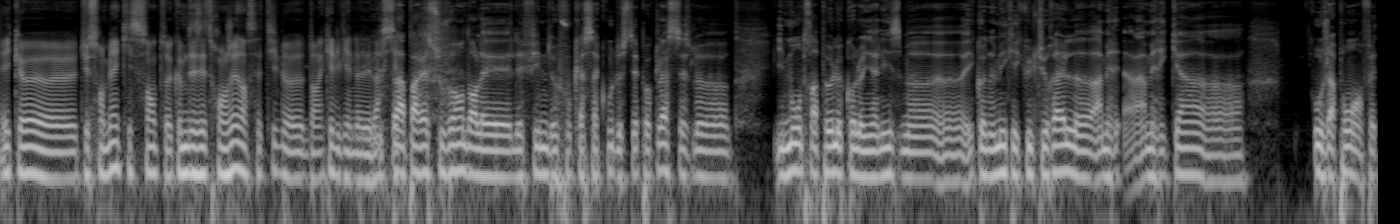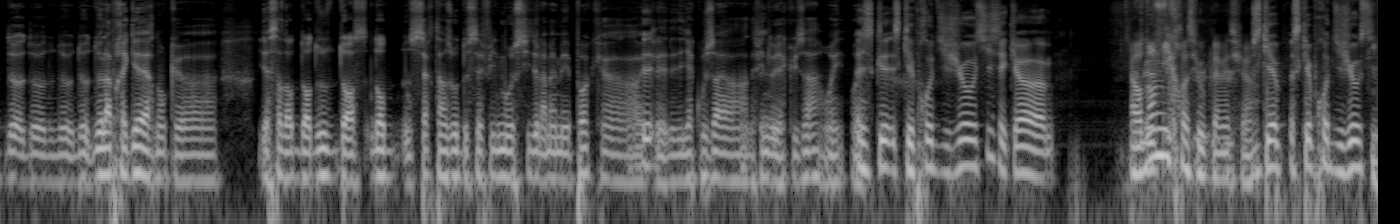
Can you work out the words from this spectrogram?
Et que euh, tu sens bien qu'ils se sentent comme des étrangers dans cette île euh, dans laquelle ils viennent de Et débarquer. ça apparaît souvent dans les, les films de Fukasaku de cette époque-là. C'est le, il montre un peu le colonialisme euh, économique et culturel améri- américain euh, au Japon, en fait, de, de, de, de- de l'après-guerre. Donc, euh, il y a ça dans, dans, dans- dans certains autres de ces films aussi de la même époque, euh, avec Et- les, les Yakuza, des films de Yakuza. Oui, oui. Et ce, que- ce qui est prodigieux aussi, c'est que Alors, le dans le micro, s'il vous plaît, messieurs. hein. Ce qui est, ce qui est prodigieux aussi,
